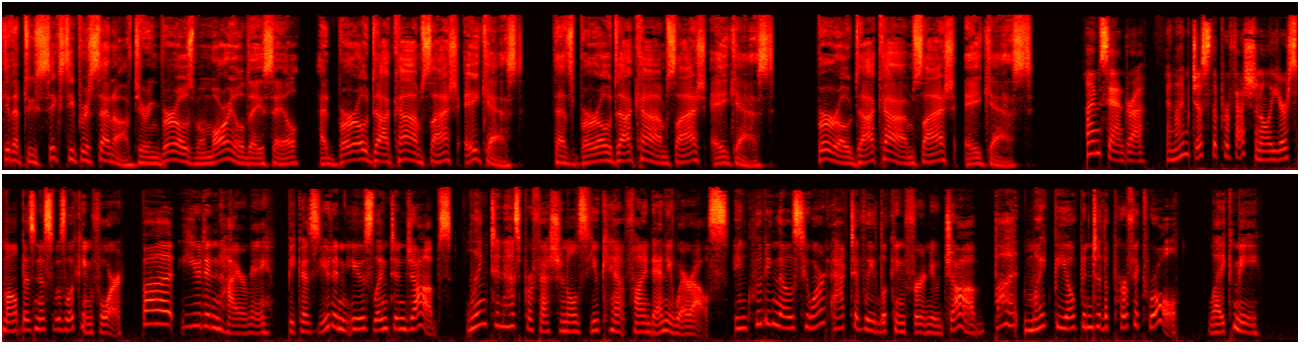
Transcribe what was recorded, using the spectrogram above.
Get up to 60% off during Burrow's Memorial Day sale at burrow.com slash ACAST. That's burrow.com slash ACAST. burrow.com slash ACAST. I'm Sandra, and I'm just the professional your small business was looking for. But you didn't hire me because you didn't use LinkedIn jobs. LinkedIn has professionals you can't find anywhere else, including those who aren't actively looking for a new job but might be open to the perfect role, like me.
